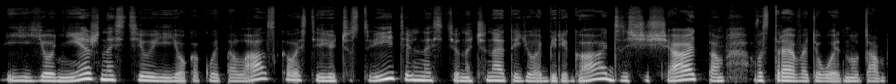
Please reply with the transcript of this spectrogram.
ее нежностью, ее какой-то ласковостью, ее чувствительностью, начинает ее оберегать, защищать, там, выстраивать, ой, ну там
